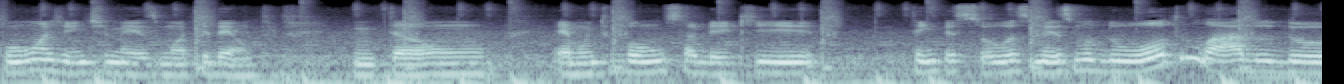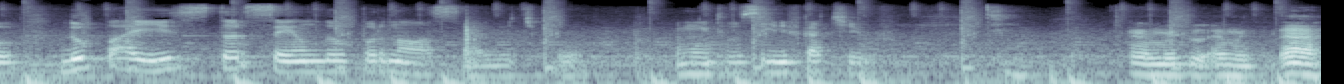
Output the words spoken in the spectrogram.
com a gente mesmo aqui dentro. Então é muito bom saber que tem pessoas mesmo do outro lado do, do país torcendo por nós, sabe? Tipo, é muito significativo. É muito, é muito. É,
